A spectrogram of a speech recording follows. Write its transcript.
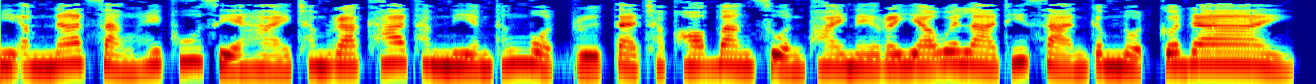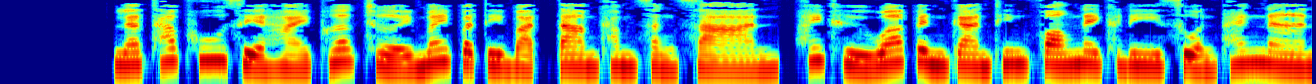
มีอำนาจสั่งให้ผู้เสียหายชำระค่าธรรมเนียมทั้งหมด หรือแต่เฉพาะบางส่วนภายในระยะเวลาที่ศาลกำหนดก็ได้ และถ้าผู้เสียหายเพิกเฉยไม่ปฏิบัติตามคำสั่งศาล ให้ถือว่าเป็นการทิ้งฟ้องในคดีส่วนแพ่งนั้น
